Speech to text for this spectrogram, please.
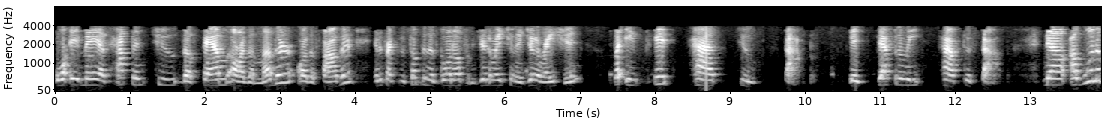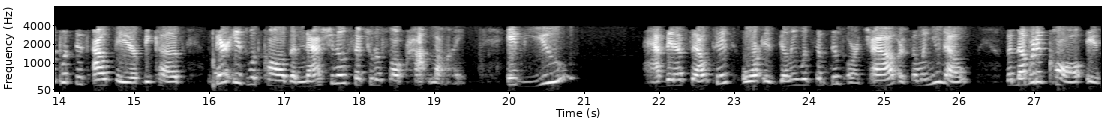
or it may have happened to the family or the mother or the father, and it's like there's something that's going on from generation to generation. But it, it has to stop. It definitely has to stop. Now, I want to put this out there because there is what's called the National Sexual Assault Hotline. If you have been assaulted or is dealing with symptoms or a child or someone you know, the number to call is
